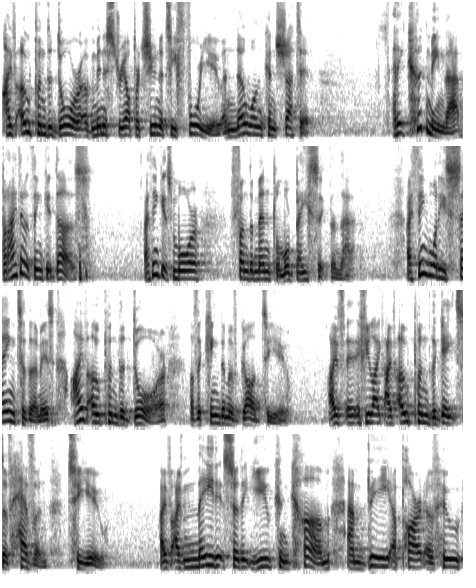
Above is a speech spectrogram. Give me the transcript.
I've opened the door of ministry opportunity for you, and no one can shut it. And it could mean that, but I don't think it does. I think it's more fundamental, more basic than that. I think what he's saying to them is, I've opened the door of the kingdom of God to you. I've, if you like, I've opened the gates of heaven to you. I've, I've made it so that you can come and be a part of who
